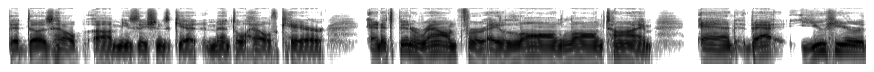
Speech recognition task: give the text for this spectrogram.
that does help uh, musicians get mental health care, and it's been around for a long, long time. And that you hear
